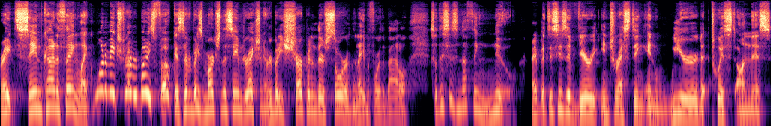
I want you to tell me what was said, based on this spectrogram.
right? Same kind of thing. Like, want to make sure everybody's focused, everybody's marching the same direction, everybody's sharpening their sword the night before the battle. So this is nothing new, right? But this is a very interesting and weird twist on this,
